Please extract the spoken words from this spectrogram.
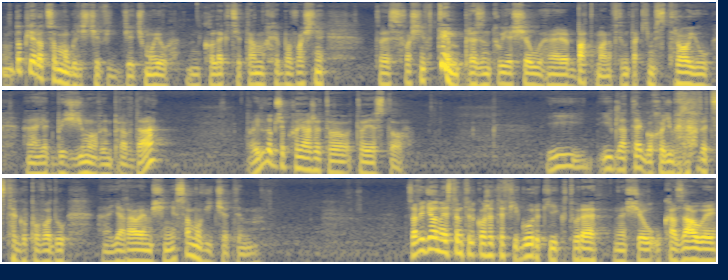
dopiero co mogliście widzieć, moją kolekcję tam chyba właśnie to jest właśnie w tym prezentuje się e, Batman, w tym takim stroju e, jakby zimowym, prawda? O ile dobrze kojarzę, to, to jest to. I, I dlatego, choćby nawet z tego powodu, jarałem się niesamowicie tym. Zawiedziony jestem tylko, że te figurki, które się ukazały,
